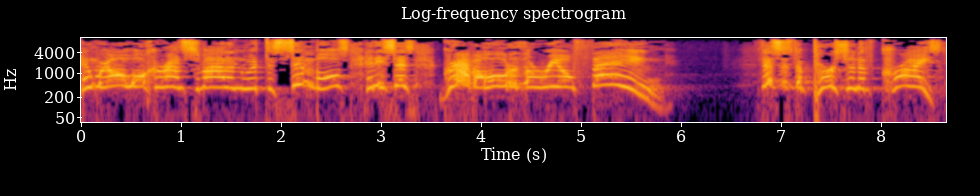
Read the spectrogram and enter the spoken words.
and we all walk around smiling with the symbols, and he says, grab a hold of the real thing. This is the person of Christ.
